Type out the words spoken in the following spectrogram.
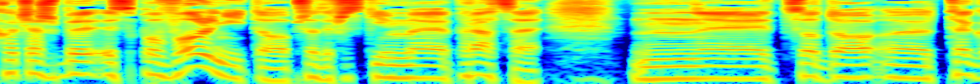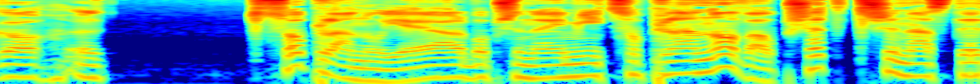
chociażby spowolni to przede wszystkim pracę co do tego, co planuje, albo przynajmniej co planował przed 13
